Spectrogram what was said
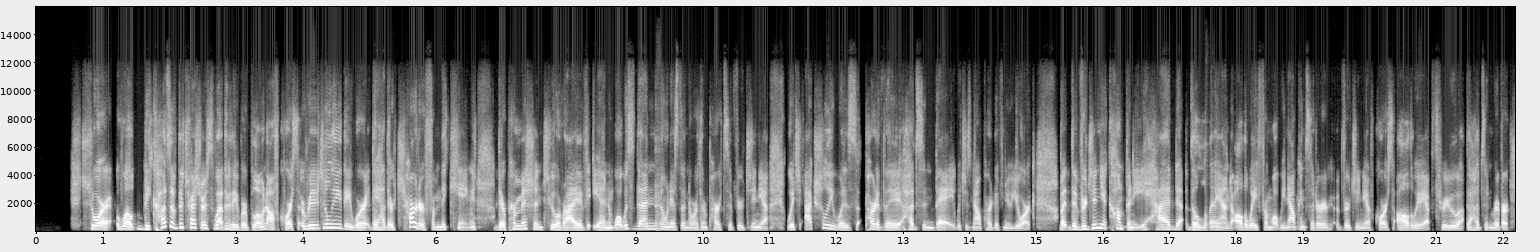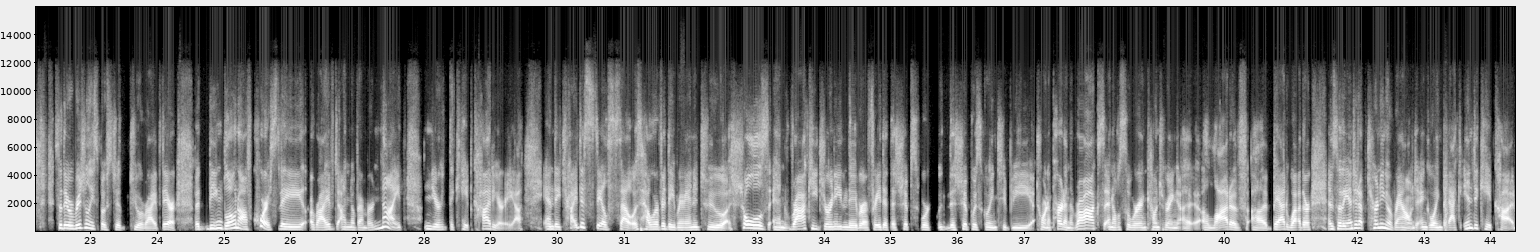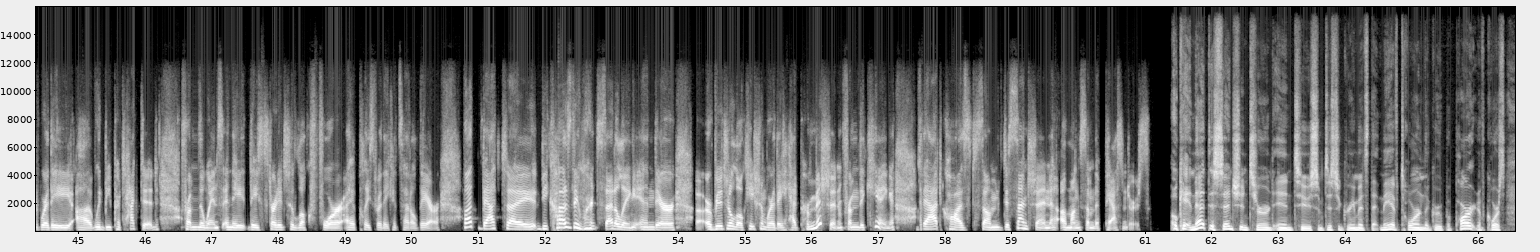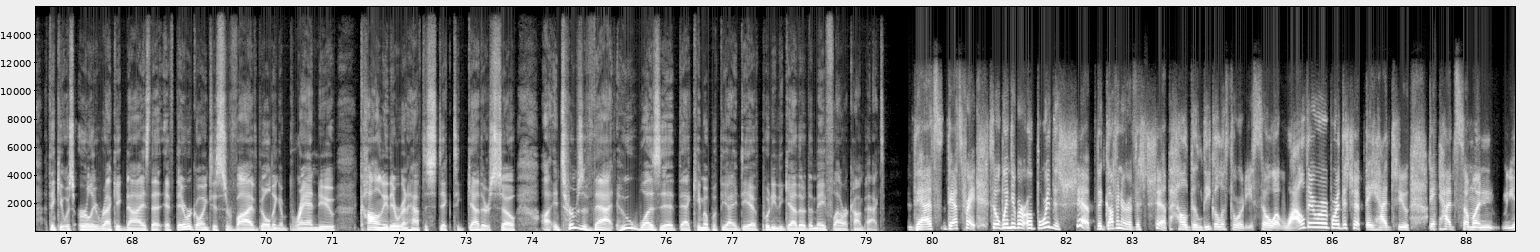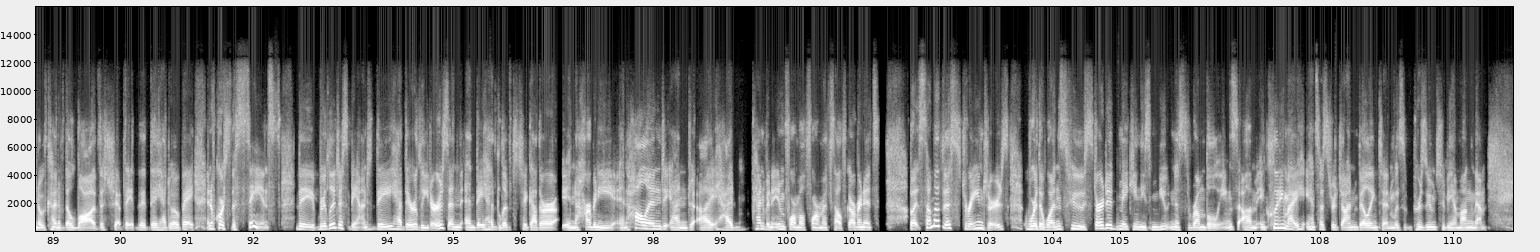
Sure. Well, because of the treacherous weather, they were blown off course. Originally, they were they had their charter from the king, their permission to arrive in what was then known as the northern parts of Virginia, which actually was part of the Hudson Bay, which is now part of New York. But the Virginia Company had the land all the way from what we now consider Virginia, of course, all the way up through the Hudson River. So they were originally supposed to, to arrive there. But being blown off course, they arrived on November 9th near the Cape Cod area. And they tried to to sail south. However, they ran into shoals and rocky journey, and they were afraid that the ships were the ship was going to be torn apart on the rocks, and also were encountering a, a lot of uh, bad weather. And so they ended up turning around and going back into Cape Cod, where they uh, would be protected from the winds, and they they started to look for a place where they could settle there. But that uh, because they weren't settling in their uh, original location where they had permission from the king, that caused some dissension among some of the passengers. Okay, and that dissension turned into some disagreements that may have torn the group apart. And of course, I think it was early recognized that if they were going to survive building a brand new colony, they were going to have to stick together. So, uh, in terms of that, who was it that came up with the idea of putting together the Mayflower Compact? That's that's right. So when they were aboard the ship, the governor of the ship held the legal authority. So uh, while they were aboard the ship, they had to they had someone, you know, kind of the law of the ship they they, they had to obey. And of course, the saints, the religious band, they had their leaders, and and they had lived together in harmony in Holland and uh, had kind of an informal form of self governance. But some of the strangers were the ones who started making these mutinous rumblings, um, including my ancestor John Billington was presumed to be among them.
